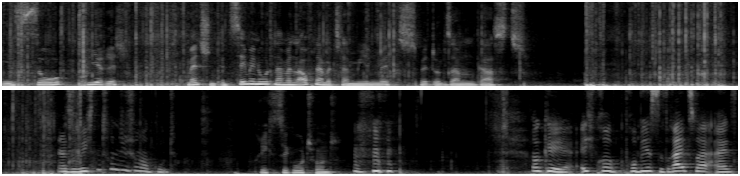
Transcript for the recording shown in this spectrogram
ist so gierig. Menschen, in 10 Minuten haben wir einen Aufnahmetermin mit, mit unserem Gast. Also riechen tun die schon mal gut. Riecht sie gut, Hund. Okay, ich pro probier's. 3, 2, 1.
